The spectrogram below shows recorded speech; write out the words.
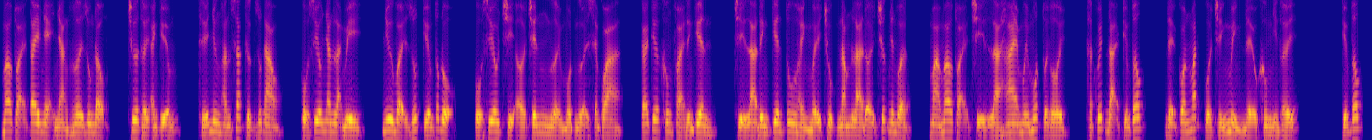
Mao toại tay nhẹ nhàng hơi rung động, chưa thấy anh kiếm, thế nhưng hắn xác thực rút đao, cổ siêu nhăn lại mi, như vậy rút kiếm tốc độ, cổ siêu chỉ ở trên người một người xem qua, cái kia không phải đinh kiên, chỉ là đinh kiên tu hành mấy chục năm là đời trước nhân vật, mà mao toại chỉ là hai mươi 21 tuổi thôi, thật quyết đại kiếm tốc, để con mắt của chính mình đều không nhìn thấy. Kiếm tốc,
